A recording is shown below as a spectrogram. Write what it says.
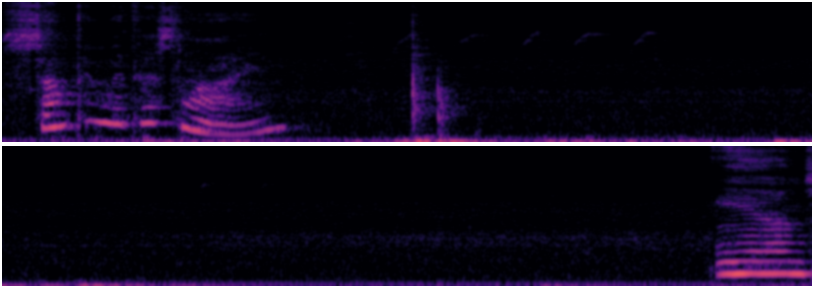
Something with this line. And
